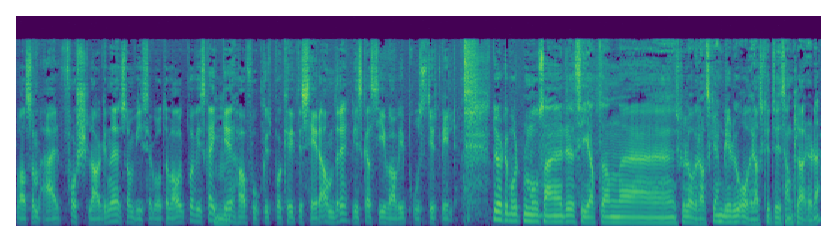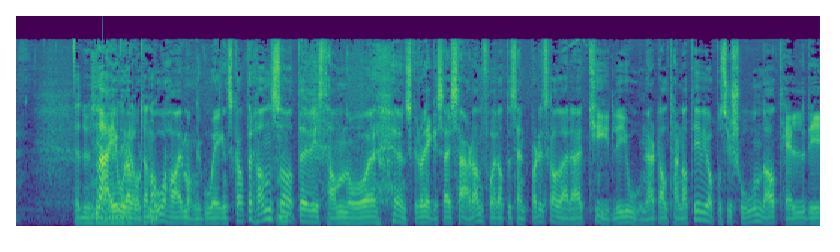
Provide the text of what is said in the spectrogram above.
hva som er forslagene som vi skal gå til valg på. Vi skal ikke ha fokus på å kritisere andre, vi skal si hva vi positivt vil. Du hørte Borten her si at han eh, skulle overraske. Blir du overrasket hvis han klarer det? Det du Nei, Ola Borten? Moe har mange gode egenskaper, han. Så at eh, hvis han nå ønsker å legge seg i selen for at Senterpartiet skal være et tydelig jordnært alternativ i opposisjon da til de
